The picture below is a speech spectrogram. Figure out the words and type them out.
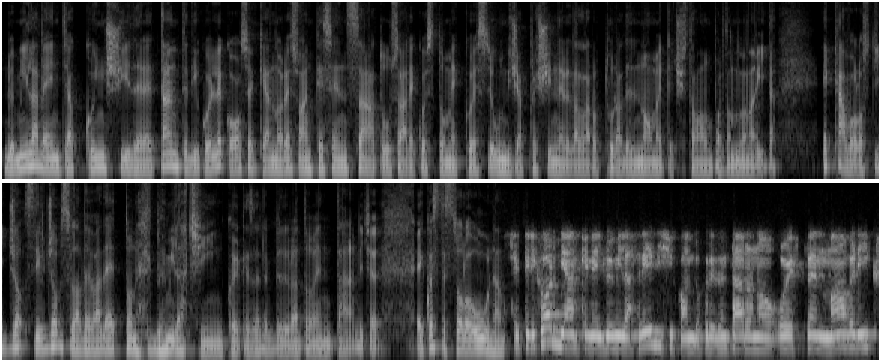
2020 a coincidere tante di quelle cose che hanno reso anche sensato usare questo macOS 11 a prescindere dalla rottura del nome che ci stavamo portando da una vita. E cavolo, Steve Jobs l'aveva detto nel 2005 che sarebbe durato 20 anni, cioè, e questa è solo una. Se ti ricordi anche nel 2013 quando presentarono OS X Mavericks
